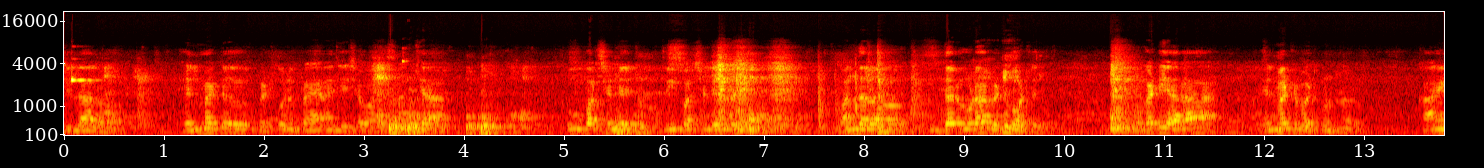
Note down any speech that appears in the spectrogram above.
జిల్లాలో హెల్మెట్ పెట్టుకొని ప్రయాణం చేసే వాళ్ళ సంఖ్య టూ పర్సెంటేజ్ త్రీ పర్సెంటేజ్ వందలో ఇద్దరు కూడా పెట్టుకోవట్లేదు. ఒకటి అర హెల్మెట్లు పెట్టుకుంటున్నారు. కానీ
